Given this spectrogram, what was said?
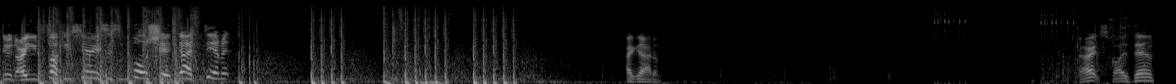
Dude, are you fucking serious? This is bullshit. God damn it. I got him. Alright, supplies down.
